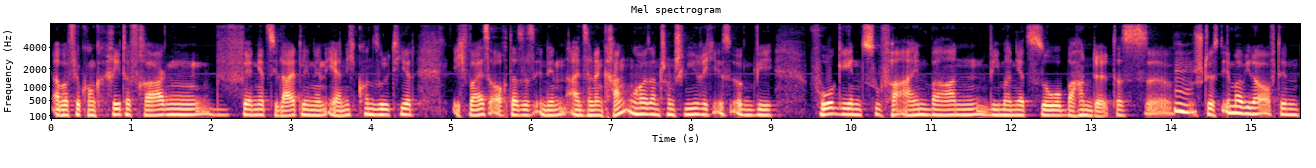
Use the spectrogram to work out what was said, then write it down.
Aber für konkrete Fragen werden jetzt die Leitlinien eher nicht konsultiert. Ich weiß auch, dass es in den einzelnen Krankenhäusern schon schwierig ist, irgendwie Vorgehen zu vereinbaren, wie man jetzt so behandelt. Das äh, mhm. stößt immer wieder auf den,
